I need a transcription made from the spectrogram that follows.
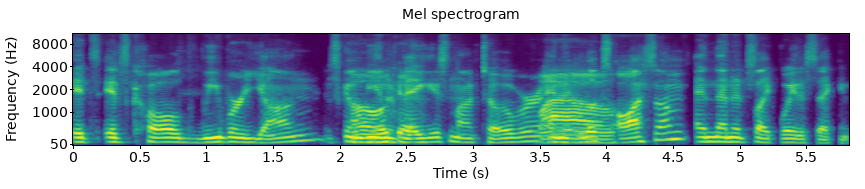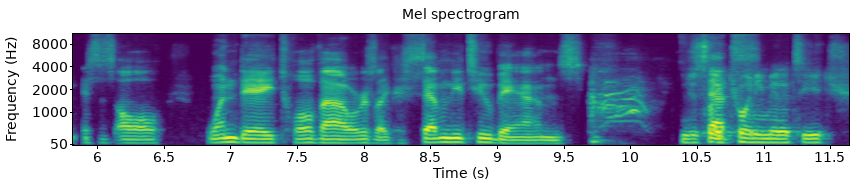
It's it's called We Were Young. It's gonna be Oh, in okay. Vegas in October, and it looks awesome. And then it's like, wait a second, this is all one day, twelve hours, like seventy two bands. Just like 20 minutes each.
